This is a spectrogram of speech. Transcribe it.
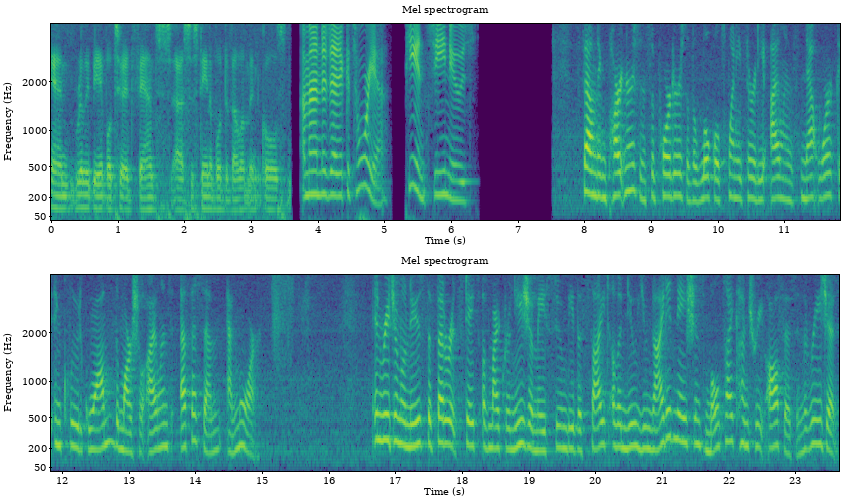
and really be able to advance uh, sustainable development goals. Amanda Dedicatoria, PNC News. Founding partners and supporters of the Local 2030 Islands Network include Guam, the Marshall Islands, FSM, and more. In regional news, the Federate States of Micronesia may soon be the site of a new United Nations multi-country office in the region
